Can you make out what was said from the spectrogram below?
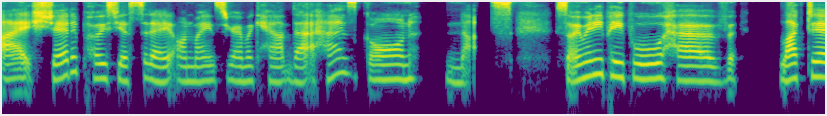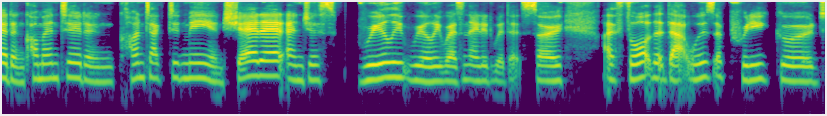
I shared a post yesterday on my Instagram account that has gone nuts. So many people have liked it and commented and contacted me and shared it and just really, really resonated with it. So I thought that that was a pretty good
